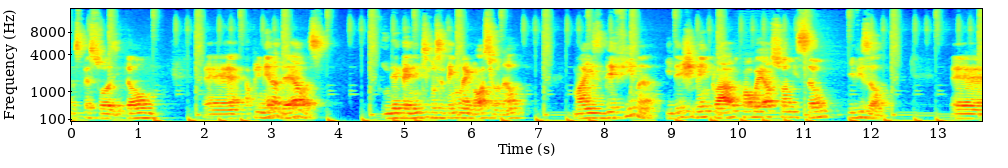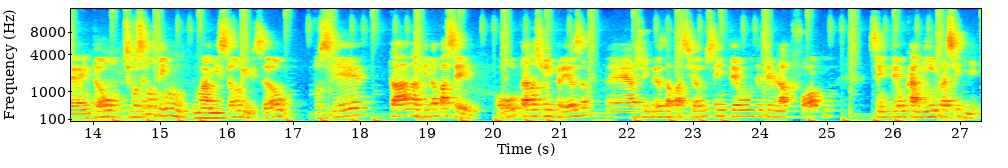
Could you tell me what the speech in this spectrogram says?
das pessoas. Então, é, a primeira delas, independente se você tem um negócio ou não, mas defina e deixe bem claro qual é a sua missão e visão. É, então, se você não tem uma missão e visão, você está na vida a passeio ou está na sua empresa, é, a sua empresa está passeando sem ter um determinado foco, sem ter um caminho para seguir.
